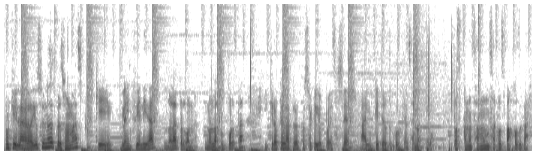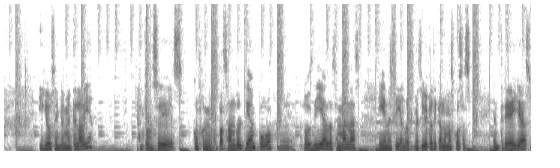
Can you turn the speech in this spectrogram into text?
Porque la verdad yo soy una de las personas que la infidelidad no la perdona, no la soporta y creo que es la peor cosa que le puedes hacer a alguien que te da tu confianza. No, pero pues cuando estamos nosotros para juzgar. Y yo simplemente la oía. Entonces, conforme fue pasando el tiempo, eh, los días, las semanas, ella me, siguiendo, me siguió platicando más cosas. Entre ellas,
